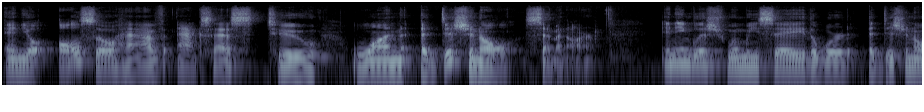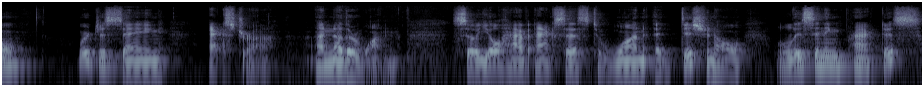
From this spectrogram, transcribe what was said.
and you'll also have access to one additional seminar. In English, when we say the word additional, we're just saying extra, another one. So you'll have access to one additional listening practice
